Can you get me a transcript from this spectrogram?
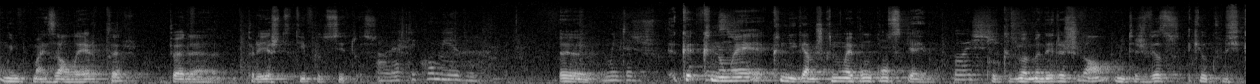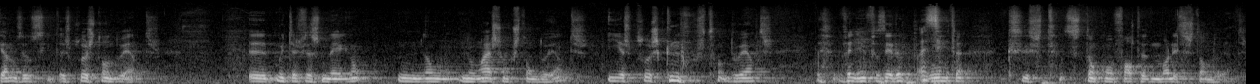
muito mais alertas para, para este tipo de situações. Alerta e com medo. Uh, muitas que, que, não é que digamos que não é bom conselheiro pois. porque de uma maneira geral muitas vezes aquilo que verificamos é o seguinte as pessoas estão doentes uh, muitas vezes negam não não acham que estão doentes e as pessoas que não estão doentes venham fazer a pergunta que se estão com falta de memória se estão doentes.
